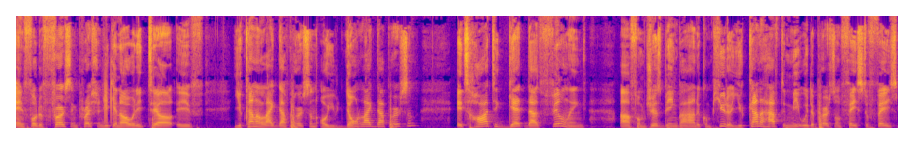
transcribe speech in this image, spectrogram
and for the first impression, you can already tell if you kind of like that person or you don't like that person? It's hard to get that feeling uh, from just being behind a computer. You kind of have to meet with the person face to face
